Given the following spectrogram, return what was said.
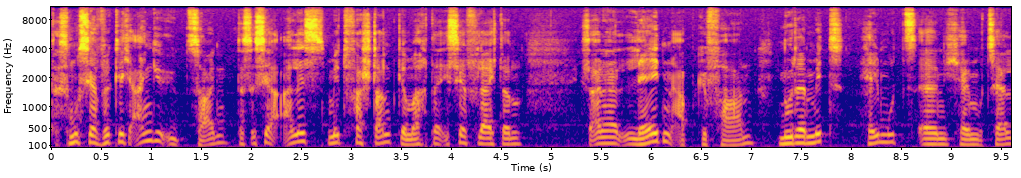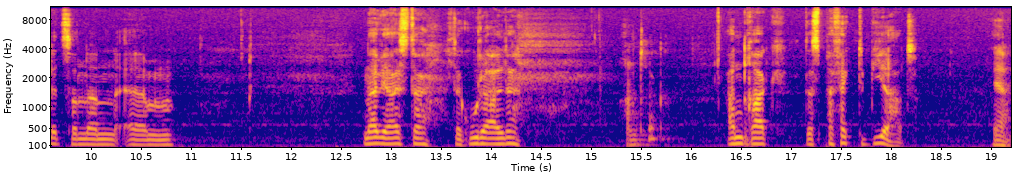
das muss ja wirklich eingeübt sein. Das ist ja alles mit Verstand gemacht. Da ist ja vielleicht dann, ist einer Läden abgefahren, nur damit Helmut, äh, nicht Helmut Zerlitz, sondern, ähm, na, wie heißt der, der gute Alte? Antrag? Antrag das perfekte Bier hat. Ja.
